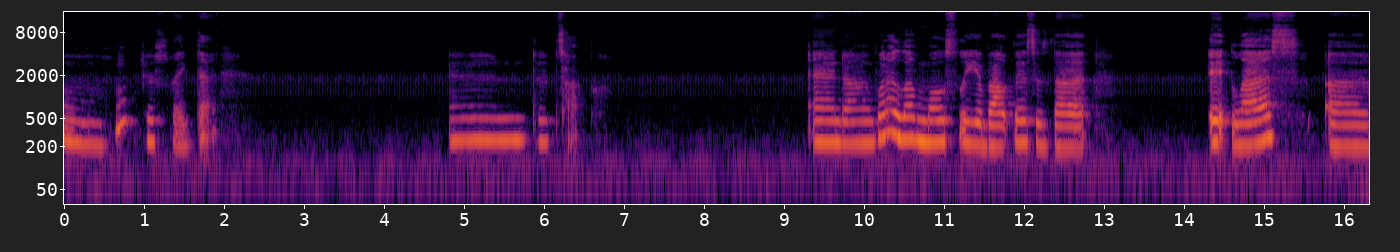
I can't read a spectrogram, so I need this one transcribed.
Mm -hmm, just like that. And the top. And uh, what I love mostly about this is that it lasts uh,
